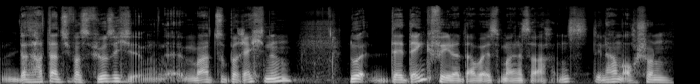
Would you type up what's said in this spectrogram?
das hat natürlich was für sich, äh, mal zu berechnen. Nur der Denkfehler dabei ist meines Erachtens, den haben auch schon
